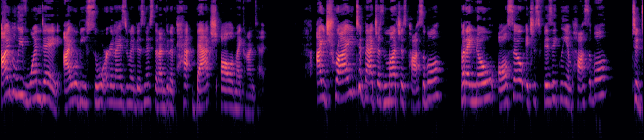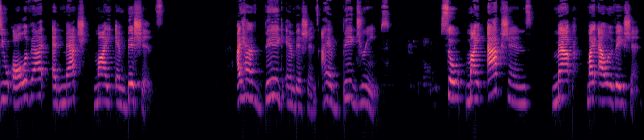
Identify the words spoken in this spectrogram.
I believe one day I will be so organized in my business that I'm going to batch all of my content. I try to batch as much as possible but I know also it's just physically impossible to do all of that and match my ambitions. I have big ambitions, I have big dreams. So my actions map my elevation.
